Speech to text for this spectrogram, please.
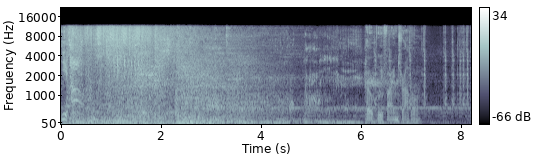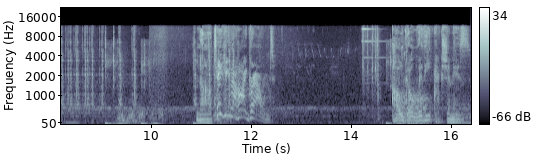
Yeah. Hope we find trouble. Not taking the high ground. I'll go where the action is.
